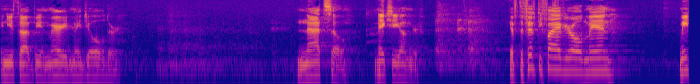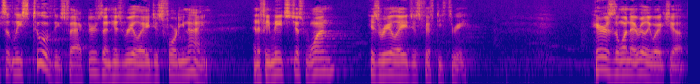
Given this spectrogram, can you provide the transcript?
and you thought being married made you older. Not so. Makes you younger. If the 55 year old man meets at least two of these factors, then his real age is 49. And if he meets just one, his real age is 53. Here's the one that really wakes you up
